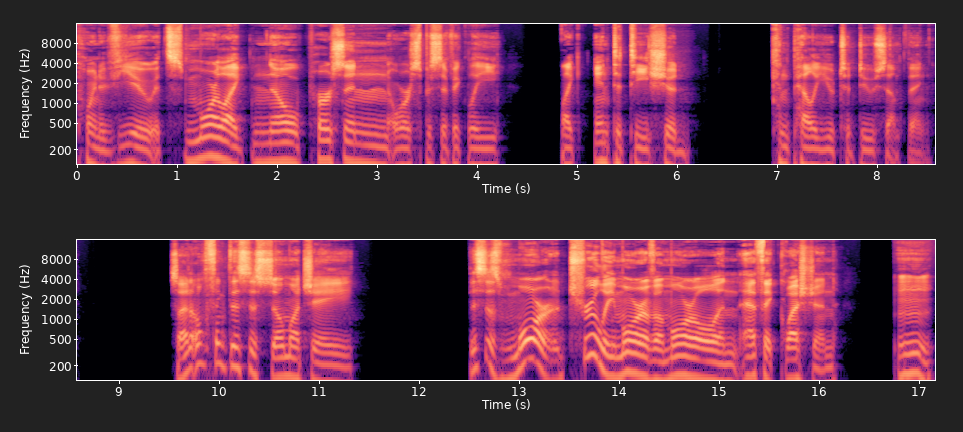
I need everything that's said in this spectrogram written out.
point of view, it's more like no person or specifically like entity should compel you to do something. So I don't think this is so much a. This is more truly more of a moral and ethic question Mm.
